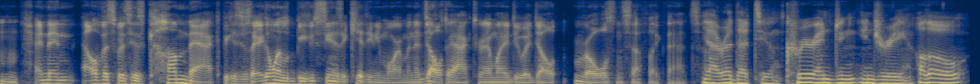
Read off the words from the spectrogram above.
Mhm. And then Elvis was his comeback because he's like, I don't want to be seen as a kid anymore. I'm an adult actor and I want to do adult roles and stuff like that. So. Yeah, I read that too. Career ending injury. Although,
